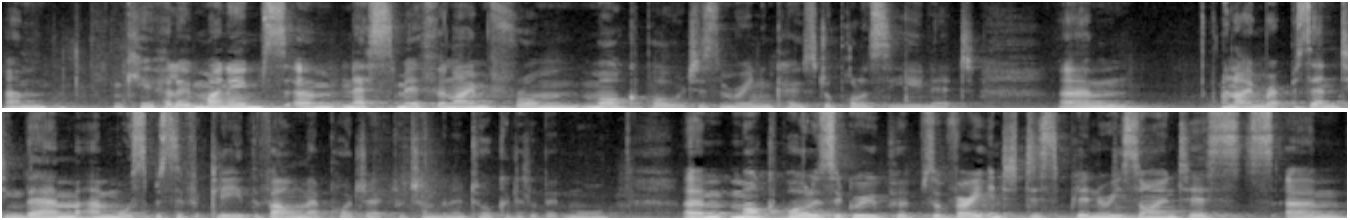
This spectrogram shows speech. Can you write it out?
Um, thank you. Hello, my name's um, Ness Smith and I'm from MARCPOL, which is the Marine and Coastal Policy Unit. Um, and I'm representing them and more specifically the VALMED project, which I'm going to talk a little bit more. Um, MARCPOL is a group of, sort of very interdisciplinary scientists um,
